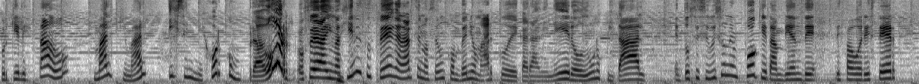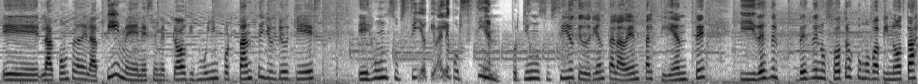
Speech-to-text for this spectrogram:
Porque el Estado, mal que mal, es el mejor comprador. O sea, imagínense ustedes ganarse, no sé, un convenio marco de carabinero o de un hospital. Entonces, si hubiese un enfoque también de, de favorecer eh, la compra de la pyme en ese mercado, que es muy importante, yo creo que es, es un subsidio que vale por 100, porque es un subsidio que orienta la venta al cliente. Y desde, desde nosotros como papinotas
